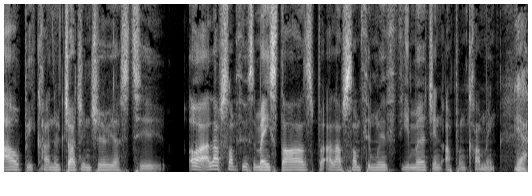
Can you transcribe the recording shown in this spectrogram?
I'll be kind of judge and jury as to, oh, I love something with the main stars, but I love something with the emerging up and coming. Yeah.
